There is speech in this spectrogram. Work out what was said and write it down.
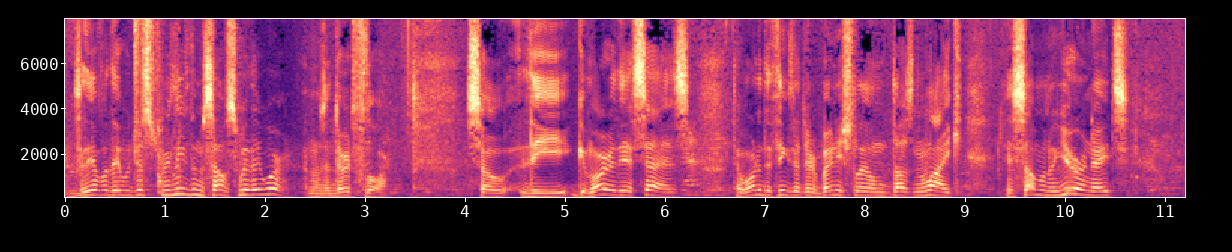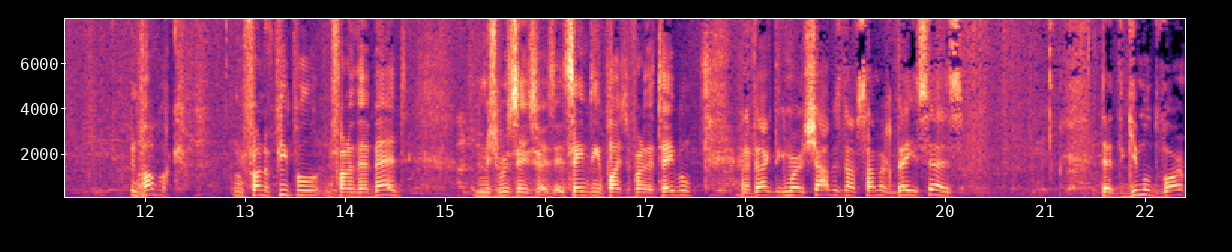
So therefore, they would just relieve themselves where they were, and it was a dirt floor. So the Gemara there says that one of the things that the Ribbono Shel Olam doesn't like is someone who urinates in public, in front of people, in front of their bed. The same thing applies in front of the table. And in fact, the Gemara Shabbos Daf Samach Bey says that Gimel Dvar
